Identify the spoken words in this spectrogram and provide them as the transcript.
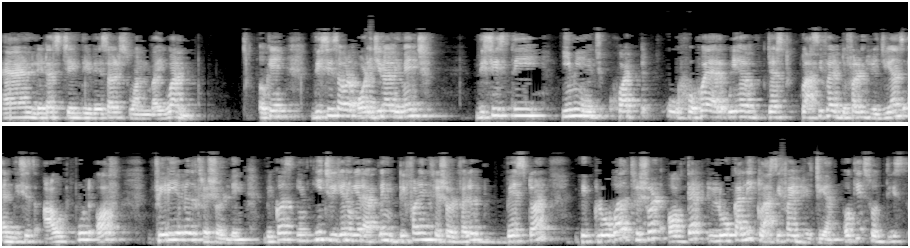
and let us check the results one by one okay? This is our original image. This is the image what where we have just classified different regions and this is output of variable thresholding. Because in each region we are applying different threshold value based on the global threshold of that locally classified region. Okay? So this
